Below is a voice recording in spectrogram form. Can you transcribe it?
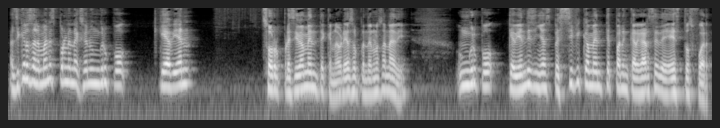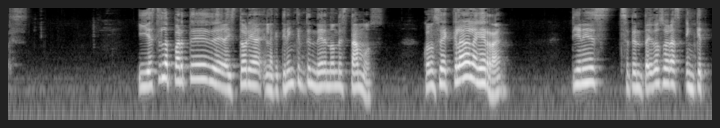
Así que los alemanes ponen en acción un grupo que habían sorpresivamente, que no habría sorprendernos a nadie, un grupo que habían diseñado específicamente para encargarse de estos fuertes. Y esta es la parte de la historia en la que tienen que entender en dónde estamos. Cuando se declara la guerra, tienes 72 horas en que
